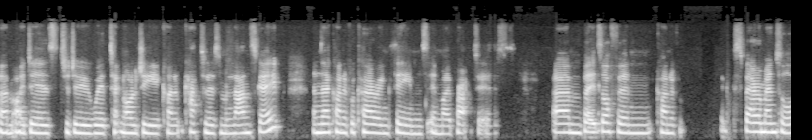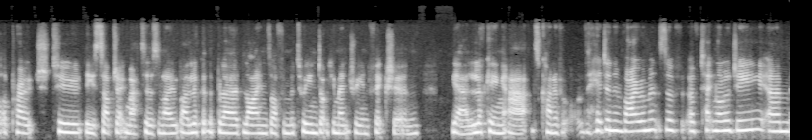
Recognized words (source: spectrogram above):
um, ideas to do with technology, kind of capitalism and landscape, and they're kind of recurring themes in my practice. Um, but it's often kind of experimental approach to these subject matters, and I, I look at the blurred lines often between documentary and fiction. Yeah, looking at kind of the hidden environments of, of technology um,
